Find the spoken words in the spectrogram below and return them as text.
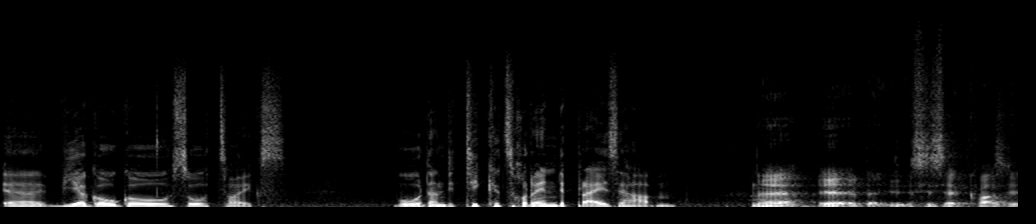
äh, Viagogo, so Zeugs, wo dann die Tickets horrende Preise haben. Ne, ja, es ist ja quasi,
